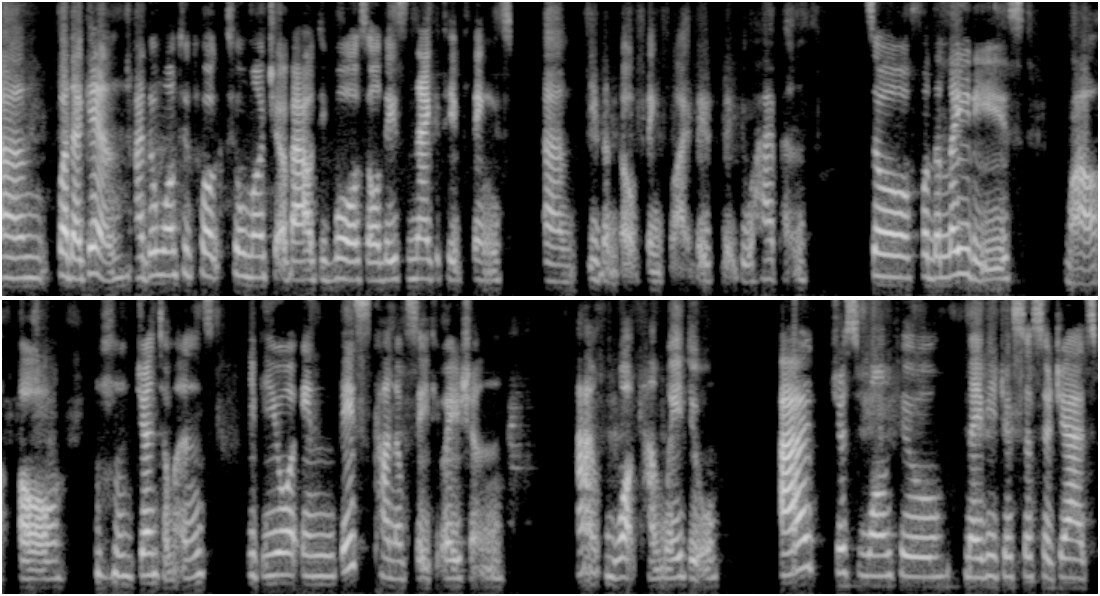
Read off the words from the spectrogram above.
Um, but again, I don't want to talk too much about divorce or these negative things, um, even though things like this they do happen. So for the ladies, well, or gentlemen, if you're in this kind of situation, and what can we do? I just want to maybe just suggest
